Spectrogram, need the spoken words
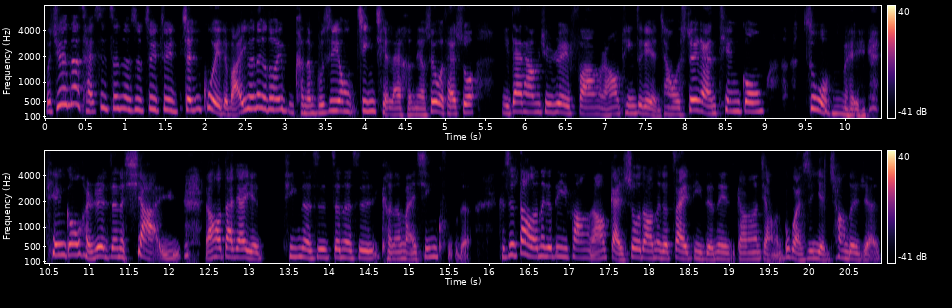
我觉得那才是真的是最最珍贵的吧，因为那个东西可能不是用金钱来衡量，所以我才说你带他们去瑞芳，然后听这个演唱会，虽然天公。做美，天公很认真的下雨，然后大家也听的是真的是可能蛮辛苦的。可是到了那个地方，然后感受到那个在地的那刚刚讲的，不管是演唱的人，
